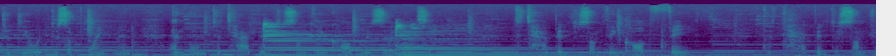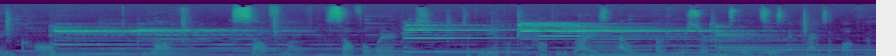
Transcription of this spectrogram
to deal with disappointment, and then to tap into something called resiliency, to tap into something called faith, to tap into something called love, self love, self awareness, to be able to help you rise out of your circumstances and rise above them.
